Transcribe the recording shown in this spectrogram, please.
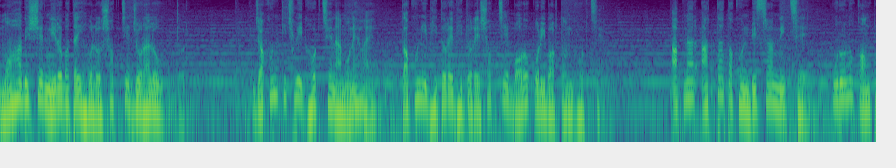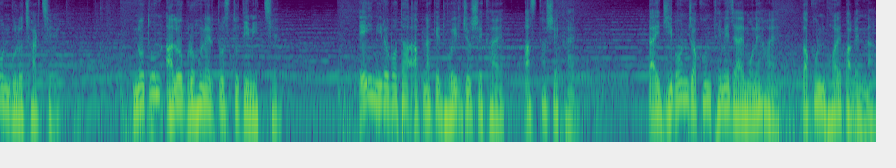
মহাবিশ্বের নীরবতাই হল সবচেয়ে জোরালো উত্তর। যখন কিছুই ঘটছে না মনে হয়, তখনই ভিতরে ভিতরে সবচেয়ে বড় পরিবর্তন ঘটছে। আপনার আত্মা তখন বিশ্রাম নিচ্ছে, পুরনো কম্পনগুলো ছাড়ছে, নতুন আলো গ্রহণের প্রস্তুতি নিচ্ছে। এই নীরবতা আপনাকে ধৈর্য শেখায়, আস্থা শেখায়। তাই জীবন যখন থেমে যায় মনে হয়, তখন ভয় পাবেন না।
